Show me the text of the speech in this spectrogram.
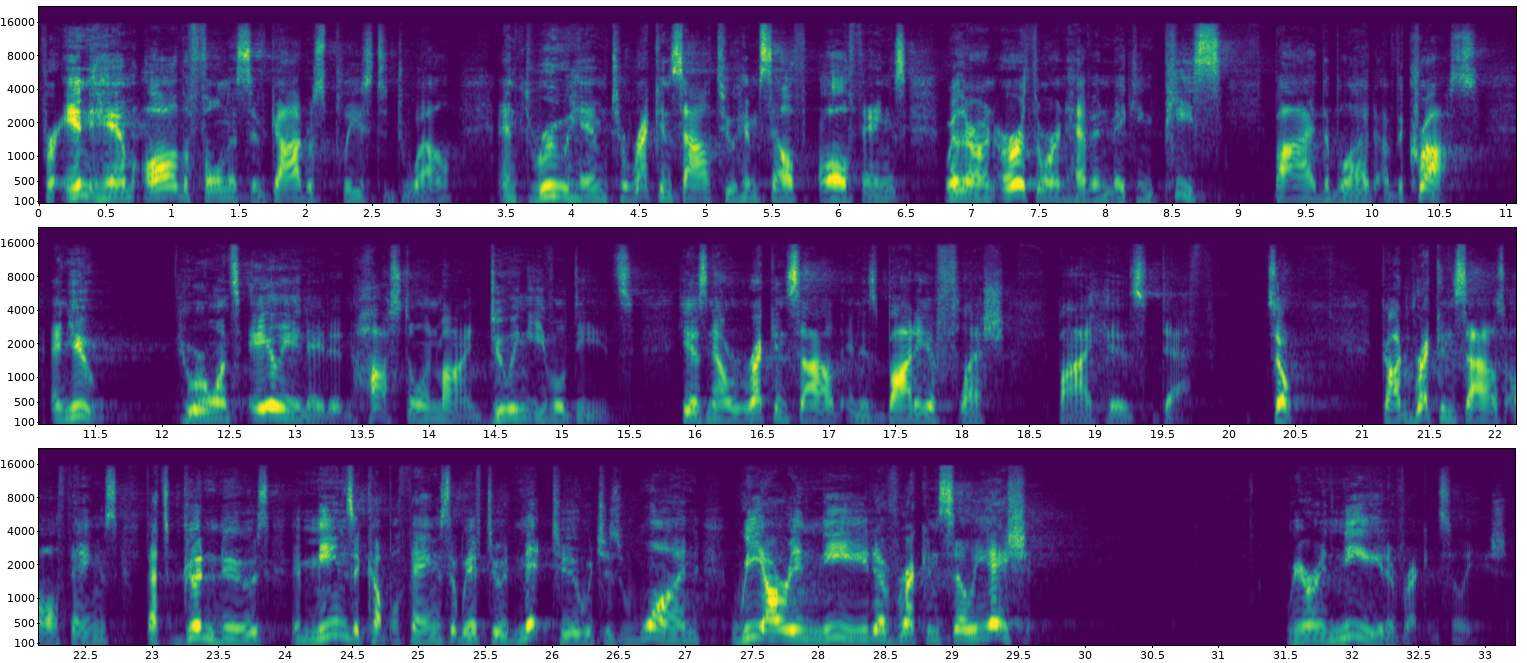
For in him all the fullness of God was pleased to dwell, and through him to reconcile to himself all things, whether on earth or in heaven, making peace by the blood of the cross. And you, who were once alienated and hostile in mind, doing evil deeds, he has now reconciled in his body of flesh by his death. So, God reconciles all things. That's good news. It means a couple things that we have to admit to, which is one, we are in need of reconciliation. We are in need of reconciliation.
